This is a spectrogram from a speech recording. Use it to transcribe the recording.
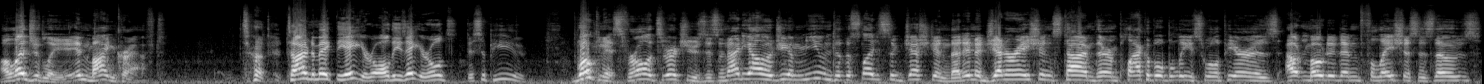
allegedly in Minecraft. Time to make the eight year all these eight year olds disappear. Wokeness, for all its virtues, is an ideology immune to the slightest suggestion that in a generation's time their implacable beliefs will appear as outmoded and fallacious as those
